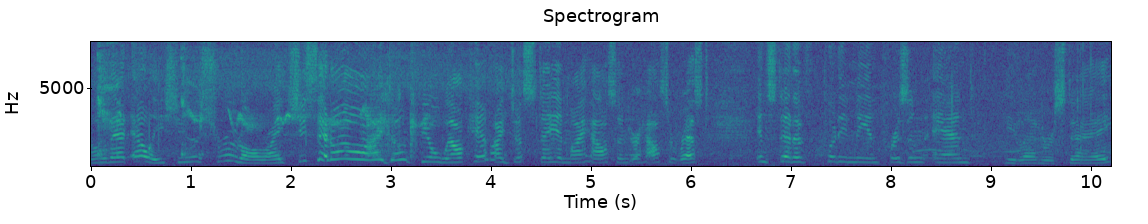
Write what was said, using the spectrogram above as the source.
Oh, that Ellie, she was shrewd all right. She said, oh, I don't feel well. Can't I just stay in my house under house arrest instead of putting me in prison? And he let her stay.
